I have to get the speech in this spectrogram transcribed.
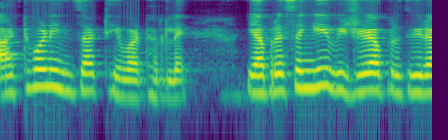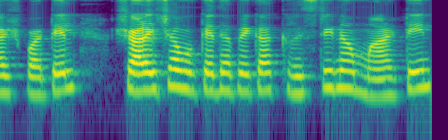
आठवणींचा ठेवा ठरले. याप्रसंगी विजया पृथ्वीराज पाटील शाळेच्या मुख्याध्यापिका क्रिस्टिना मार्टिन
